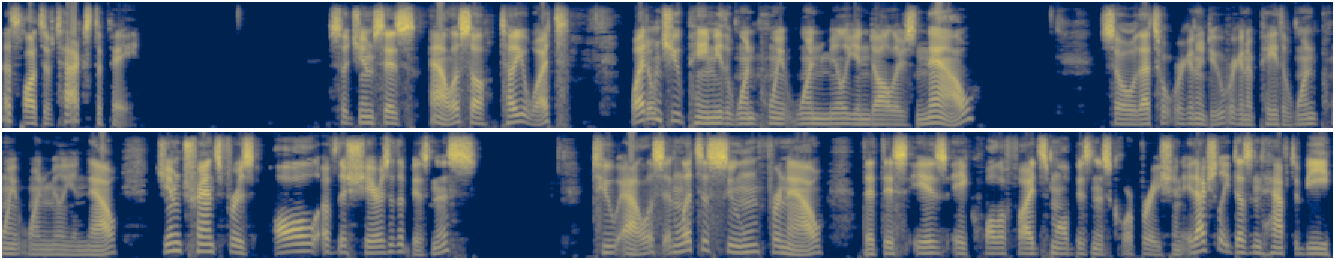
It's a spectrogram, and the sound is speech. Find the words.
that's lots of tax to pay. So Jim says, Alice, I'll tell you what, why don't you pay me the $1.1 million now? So that's what we're going to do. We're going to pay the 1.1 million now. Jim transfers all of the shares of the business to Alice, and let's assume for now that this is a qualified small business corporation. It actually doesn't have to be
